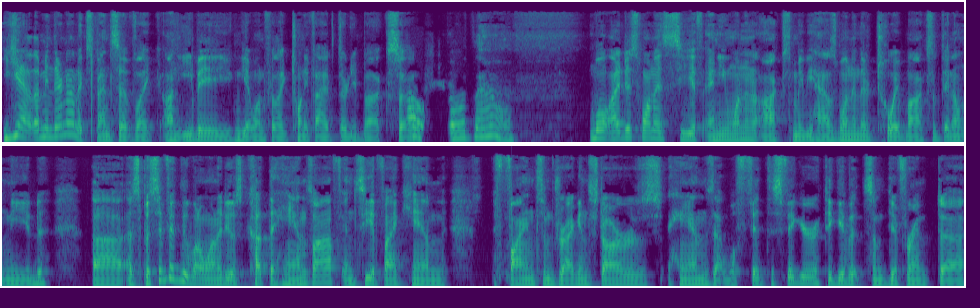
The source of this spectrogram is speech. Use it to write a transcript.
yeah, I mean they're not expensive. Like on eBay, you can get one for like 25, 30 bucks. So. Oh, what the hell? Well, I just want to see if anyone in Ox maybe has one in their toy box that they don't need. Uh, specifically, what I want to do is cut the hands off and see if I can find some Dragon Stars hands that will fit this figure to give it some different. Uh,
